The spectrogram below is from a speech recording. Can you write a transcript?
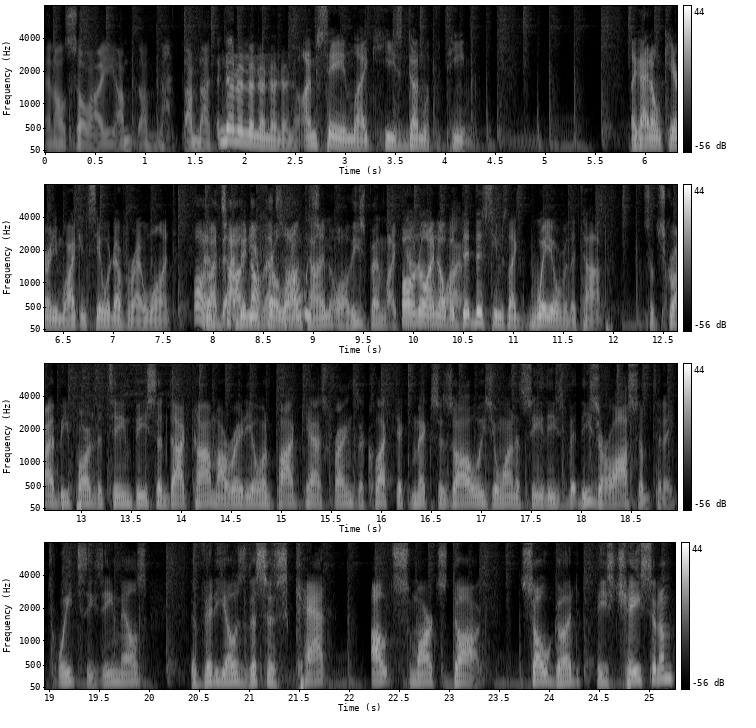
And also, I, I'm, I'm not, I'm not. No, no, no, no, no, no, no. I'm saying like he's done with the team. Like I don't care anymore. I can say whatever I want. Oh, I've, that's I've how, been no, here for a long time. Oh, he's been like. Oh no, I know, but th- this seems like way over the top. Subscribe, be part of the team, vsin.com, our radio and podcast friends. Eclectic mix as always. You want to see these? These are awesome today. Tweets, these emails, the videos. This is cat outsmarts dog. So good. He's chasing him.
